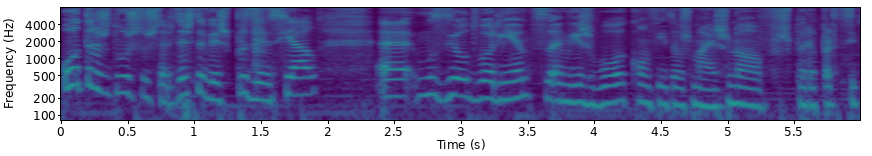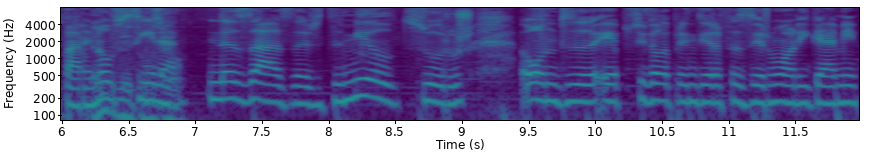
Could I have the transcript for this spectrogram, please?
Outras duas sugestões, desta vez presencial, ah, Museu do Oriente, em Lisboa, convida os mais novos para participarem É na oficina nas asas de mil tesouros, onde é possível aprender a fazer um origami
